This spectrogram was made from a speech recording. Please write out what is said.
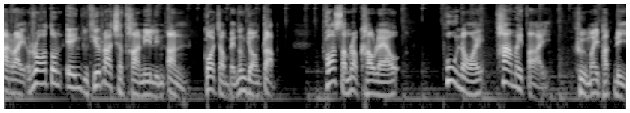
อะไรรอตนเองอยู่ที่ราชธานีหลินอัน ก็จำเป็นต้องยอมกลับ เพราะสำหรับเขาแล้ว ผู้น้อยถ้าไม่ตายคือไม่พักดี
